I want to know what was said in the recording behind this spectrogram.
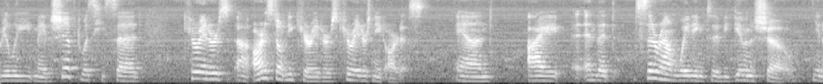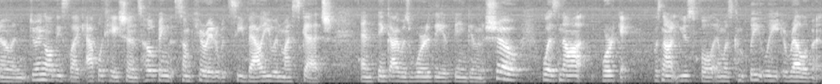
really made a shift was he said, curators, uh, artists don't need curators, curators need artists. And I, and that sit around waiting to be given a show, you know, and doing all these like applications, hoping that some curator would see value in my sketch and think I was worthy of being given a show was not working, was not useful, and was completely irrelevant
